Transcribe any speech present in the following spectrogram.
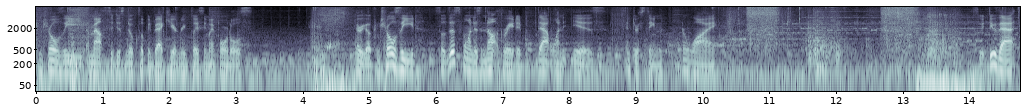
Control Z amounts to just no-clipping back here and replacing my portals. There we go, Control Z'd. So this one is not graded, but that one is. Interesting. Wonder why. So we do that...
